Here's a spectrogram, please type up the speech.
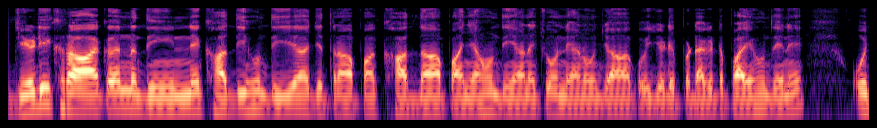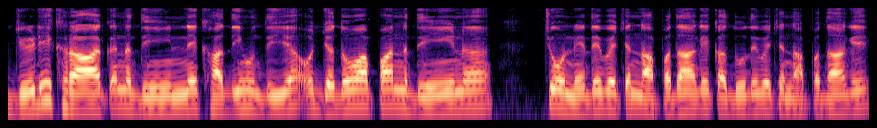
ਜਿਹੜੀ ਖੁਰਾਕ ਨਦੀਨ ਨੇ ਖਾਦੀ ਹੁੰਦੀ ਆ, ਜਿਸ ਤਰ੍ਹਾਂ ਆਪਾਂ ਖਾਦਾਂ ਪਾਈਆਂ ਹੁੰਦੀਆਂ ਨੇ, ਝੋਨਿਆਂ ਨੂੰ ਜਾਂ ਕੋਈ ਜਿਹੜੇ ਪ੍ਰੋਡਕਟ ਪਾਏ ਹੁੰਦੇ ਨੇ, ਉਹ ਜਿਹੜੀ ਖੁਰਾਕ ਨਦੀਨ ਨੇ ਖਾਦੀ ਹੁੰਦੀ ਆ, ਉਹ ਜਦੋਂ ਆਪਾਂ ਨਦੀਨ ਝੋਨੇ ਦੇ ਵਿੱਚ ਨੱਪ ਦਾਂਗੇ, ਕੱਦੂ ਦੇ ਵਿੱਚ ਨੱਪ ਦਾਂਗੇ,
